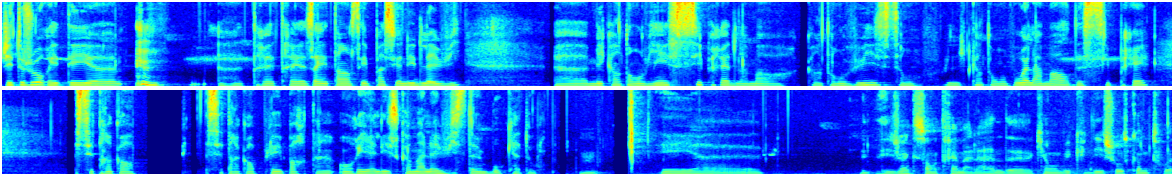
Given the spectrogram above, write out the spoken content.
j'ai toujours été euh, euh, très très intense et passionnée de la vie. Euh, mais quand on vient si près de la mort, quand on vit, quand on voit la mort de si près, c'est encore encore plus important. On réalise comment la vie, c'est un beau cadeau. Mm. Et. Euh... Les gens qui sont très malades, euh, qui ont vécu des choses comme toi,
